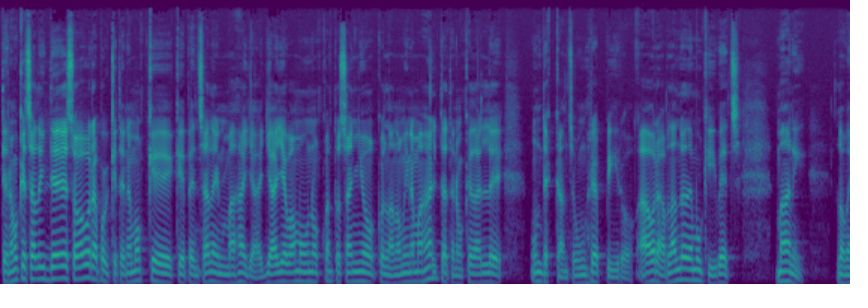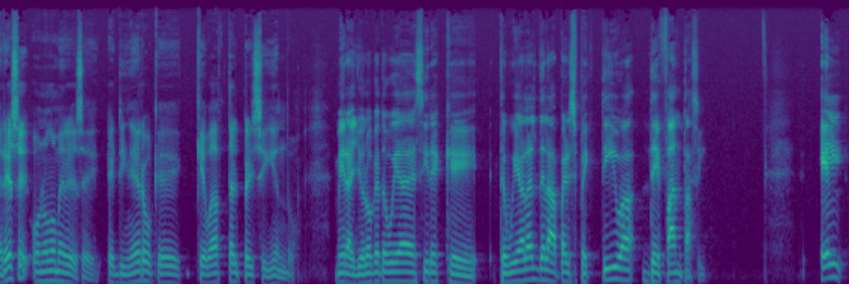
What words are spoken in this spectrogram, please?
tenemos que salir de eso ahora porque tenemos que, que pensar en más allá. Ya llevamos unos cuantos años con la nómina más alta, tenemos que darle un descanso, un respiro. Ahora, hablando de Mookie Betts, Manny, ¿lo merece o no lo merece el dinero que, que va a estar persiguiendo? Mira, yo lo que te voy a decir es que te voy a hablar de la perspectiva de fantasy. Él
